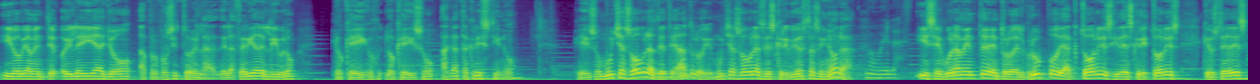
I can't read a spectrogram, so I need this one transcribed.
y obviamente hoy leía yo a propósito de la, de la feria del libro lo que, lo que hizo Agatha Christie, ¿no? Que hizo muchas obras de teatro y muchas obras escribió esta señora. Novelas. Y seguramente dentro del grupo de actores y de escritores que ustedes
